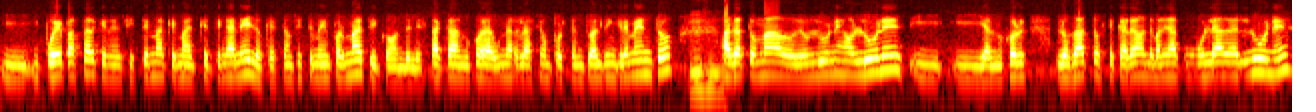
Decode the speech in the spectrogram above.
y, puede pasar que en el sistema que, que, tengan ellos, que sea un sistema informático, donde le saca a lo mejor alguna relación porcentual de incremento, haya tomado de un lunes a un lunes y, y, a lo mejor los datos se cargaron de manera acumulada el lunes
